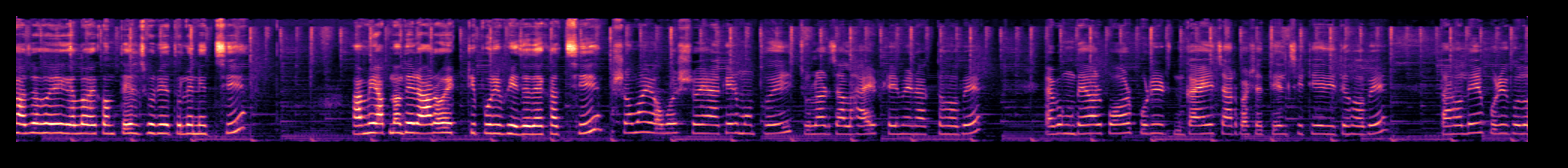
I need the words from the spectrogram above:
ভাজা হয়ে গেল, এখন তেল ঝরিয়ে তুলে নিচ্ছি। আমি আপনাদের আরও একটি পুরি ভেজে দেখাচ্ছি। সময় অবশ্যই আগের মতোই চুলার জাল হাই ফ্লেমে রাখতে হবে এবং দেওয়ার পর পুরির গায়ে চারপাশে তেল ছিটিয়ে দিতে হবে। তাহলে পুরিগুলো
